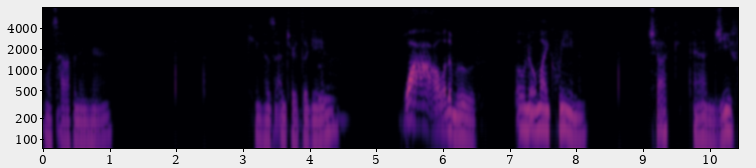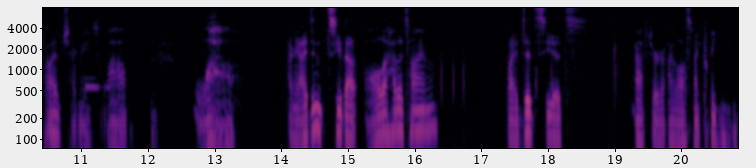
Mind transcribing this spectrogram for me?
What's happening here? King has entered the game. Wow, what a move. Oh no, my queen. Check and g5 checkmate. Wow. Wow. I mean, I didn't see that all ahead of time, but I did see it after I lost my queen.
